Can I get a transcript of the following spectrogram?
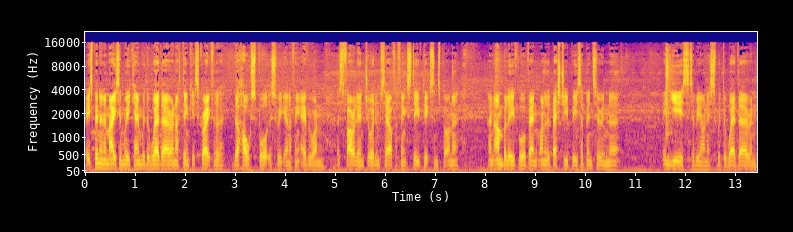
It's been an amazing weekend with the weather, and I think it's great for the, the whole sport this weekend. I think everyone has thoroughly enjoyed himself. I think Steve Dixon's put on a, an unbelievable event, one of the best GPs I've been to in uh, in years, to be honest, with the weather and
